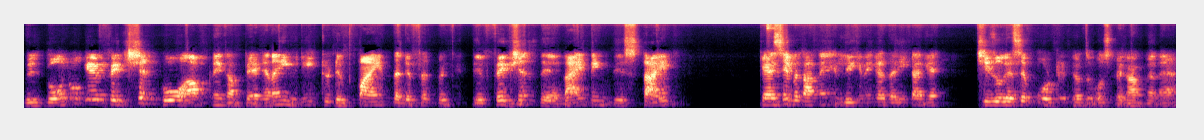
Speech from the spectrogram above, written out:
with दोनों के फिक्शन को आपने कंपेयर करना you need to define the difference between the fiction their writing this style कैसे बताते हैं, लिखने का तरीका क्या है, चीज़ों कैसे पोर्ट्रेट करते हो, उस पर काम करना है।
